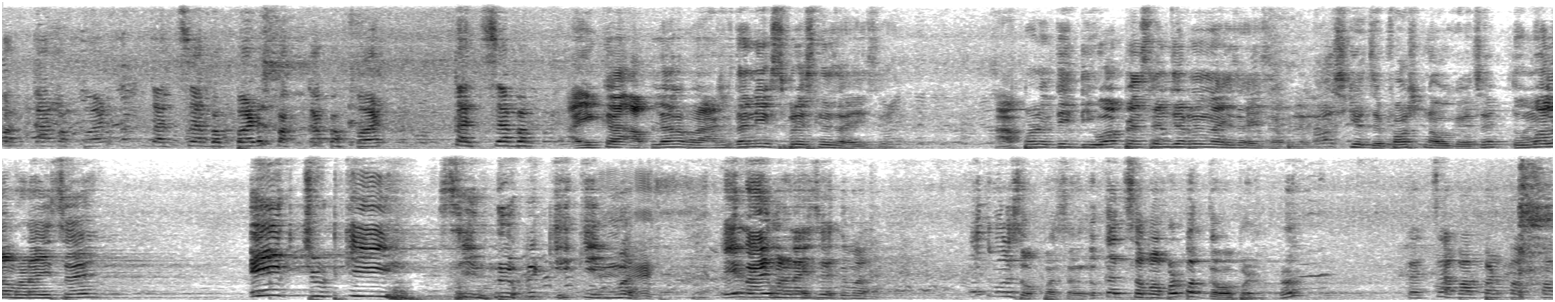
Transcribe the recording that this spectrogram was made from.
पक्का पापड कच्चा पापड पक्का पापड कच्चा पापड ऐका आपल्याला राजधानी एक्सप्रेसने जायचंय. आपण ते दिवा पॅसेंजरने नाही जायचं आपल्याला. फास्ट घ्यायचंय फास्ट नाव घ्यायचंय. तुम्हाला म्हणायचंय एक चुटकी सिंदूर की किंमत. हे नाही म्हणायचंय तुम्हाला. हे तुम्हाला सोपं सांगतो. कच्चा पापड पक्का पापड. हं? कच्चा पापड पक्का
